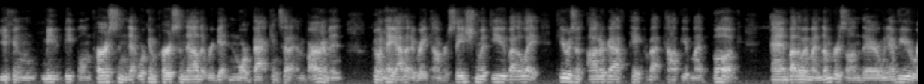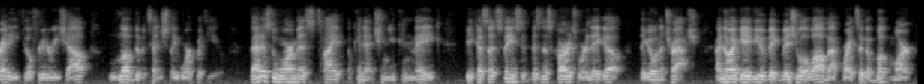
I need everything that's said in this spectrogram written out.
you can meet people in person, network in person now that we're getting more back into that environment, going, hey, I've had a great conversation with you. By the way, here's an autographed paperback copy of my book. And by the way, my number's on there. Whenever you're ready, feel free to reach out. Love to potentially work with you. That is the warmest type of connection you can make because let's face it, business cards, where do they go? They go in the trash. I know I gave you a big visual a while back where I took a bookmark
